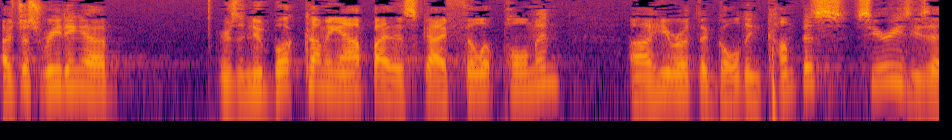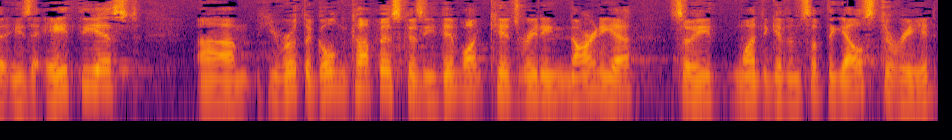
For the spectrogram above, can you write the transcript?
I was just reading a there's a new book coming out by this guy Philip Pullman. Uh, he wrote the Golden Compass series. He's a he's an atheist. Um, he wrote the Golden Compass because he didn't want kids reading Narnia, so he wanted to give them something else to read.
